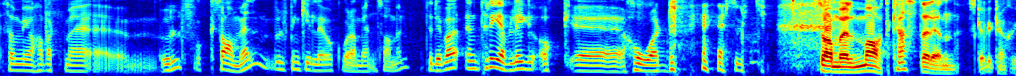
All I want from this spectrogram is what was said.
Som jag har varit med eh, Ulf och Samuel, Ulf min kille och vår vän Samuel. Så det var en trevlig och eh, hård helg. Samuel Matkastaren ska vi kanske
